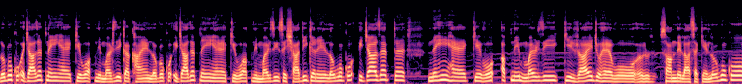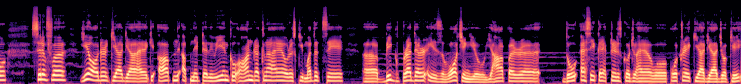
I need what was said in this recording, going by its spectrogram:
لوگوں کو اجازت نہیں ہے کہ وہ اپنی مرضی کا کھائیں، لوگوں کو اجازت نہیں ہے کہ وہ اپنی مرضی سے شادی کریں، لوگوں کو اجازت نہیں ہے کہ وہ اپنی مرضی کی رائے جو ہے وہ سامنے لا سکیں۔ لوگوں کو صرف یہ آرڈر کیا گیا ہے کہ آپ نے اپنے ٹیلی ویژن کو آن رکھنا ہے اور اس کی مدد سے big brother is watching you یہاں پر دو ایسے کریکٹرز کو جو ہے وہ پورٹری کیا گیا جو کہ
